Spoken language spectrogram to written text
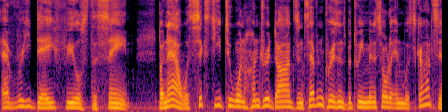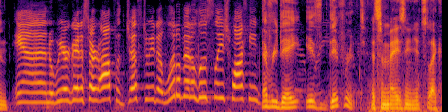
every day feels the same. But now, with 60 to 100 dogs in seven prisons between Minnesota and Wisconsin, and we are going to start off with just doing a little bit of loose leash walking. every day is different. It's amazing. It's like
